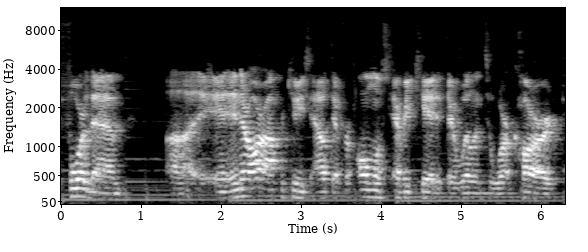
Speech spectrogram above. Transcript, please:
for them uh, and, and, there are opportunities out there for almost every kid if they're willing to work hard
